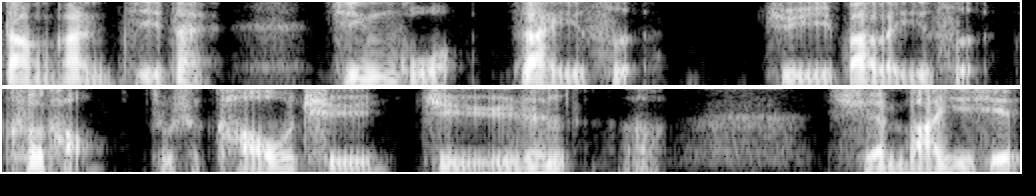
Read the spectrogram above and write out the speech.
档案记载，金国再一次举办了一次科考，就是考取举人，选拔一些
